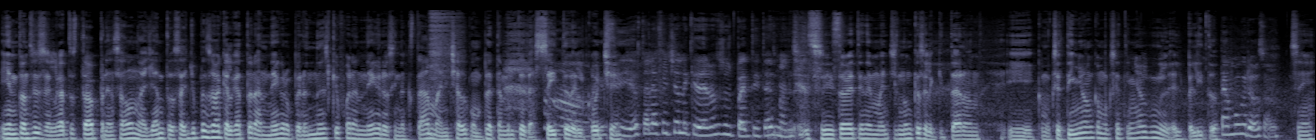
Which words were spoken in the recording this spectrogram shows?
Y entonces el gato estaba prensado en una llanta. O sea, yo pensaba que el gato era negro, pero no es que fuera negro, sino que estaba manchado completamente de aceite del coche. Sí, hasta la fecha le quedaron sus patitas manchadas. Sí, todavía tiene manchas, nunca se le quitaron. Y como que se tiñó, como que se tiñó el, el pelito. Está mugroso. Sí,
